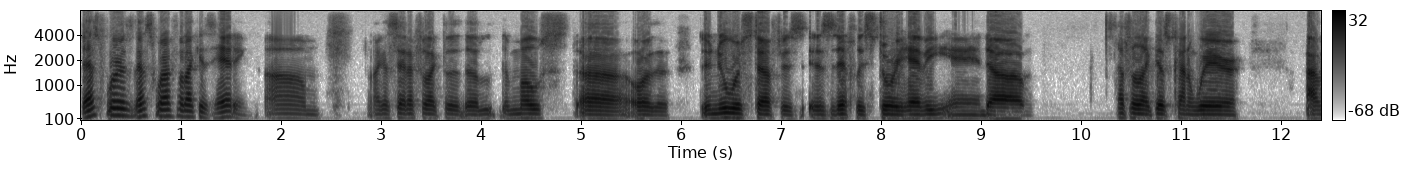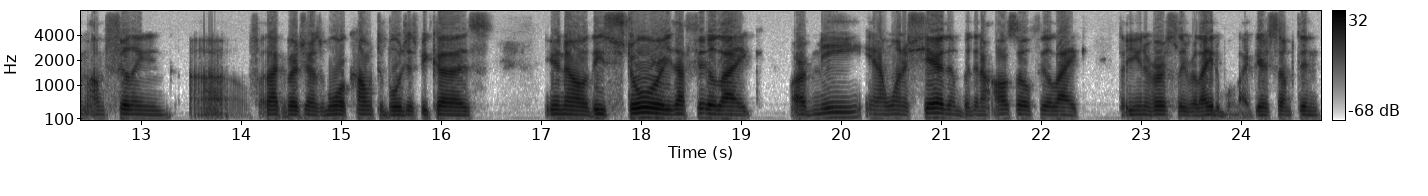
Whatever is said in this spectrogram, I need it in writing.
That's where that's where I feel like it's heading. Um, like I said, I feel like the the, the most uh, or the the newer stuff is is definitely story heavy, and um, I feel like that's kind of where I'm, I'm feeling, uh, for lack of better terms, more comfortable just because, you know, these stories I feel like are me and I want to share them, but then I also feel like they're universally relatable. Like there's something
